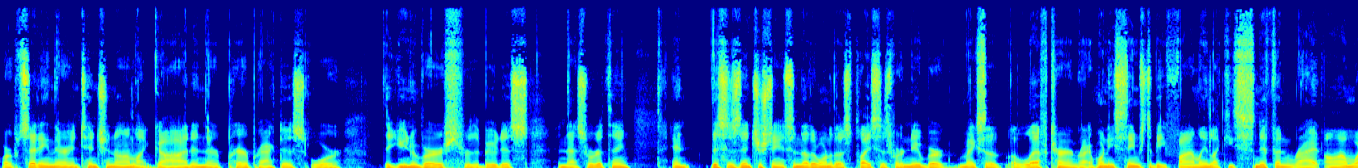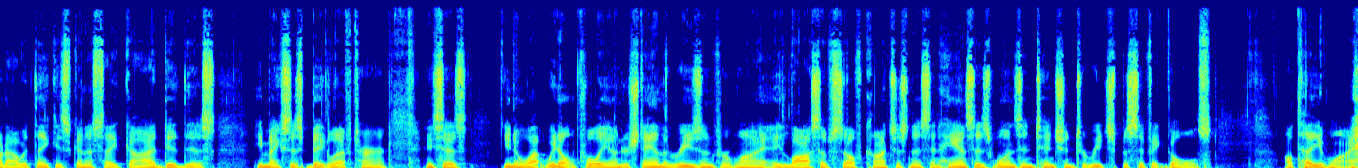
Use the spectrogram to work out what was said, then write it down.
or setting their intention on, like God and their prayer practice or the universe for the Buddhists and that sort of thing. And this is interesting. It's another one of those places where Newberg makes a, a, left turn, right? When he seems to be finally like he's sniffing right on what I would think is going to say, God did this. He makes this big left turn. And he says, you know what? We don't fully understand the reason for why a loss of self consciousness enhances one's intention to reach specific goals. I'll tell you why.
